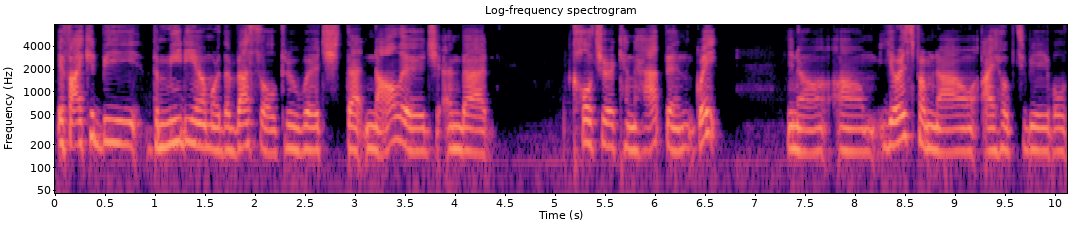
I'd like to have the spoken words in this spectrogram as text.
If I could be the medium or the vessel through which that knowledge and that culture can happen, great. You know, um, years from now, I hope to be able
